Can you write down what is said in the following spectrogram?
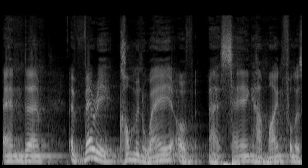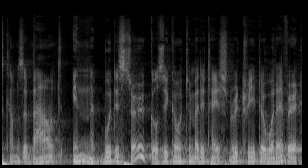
and um, a very common way of uh, saying how mindfulness comes about in Buddhist circles, you go to meditation retreat or whatever,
